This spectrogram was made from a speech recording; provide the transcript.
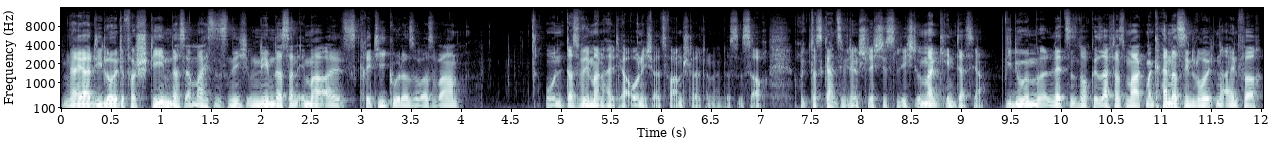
naja, die Leute verstehen das ja meistens nicht und nehmen das dann immer als Kritik oder sowas wahr. Und das will man halt ja auch nicht als Veranstalter. Ne? Das ist auch, rückt das Ganze wieder ein schlechtes Licht. Und man kennt das ja. Wie du im, letztens noch gesagt hast, Marc, man kann das den Leuten einfach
